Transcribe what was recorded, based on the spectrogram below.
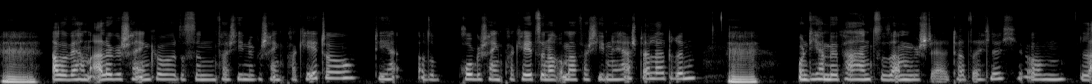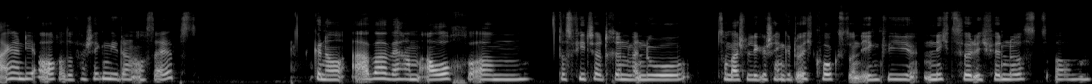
Mhm. Aber wir haben alle Geschenke, das sind verschiedene Geschenkpakete, die, also pro Geschenkpaket sind auch immer verschiedene Hersteller drin. Mhm. Und die haben wir per Hand zusammengestellt tatsächlich. Ähm, lagern die auch, also verschicken die dann auch selbst. Genau, aber wir haben auch ähm, das Feature drin, wenn du zum Beispiel die Geschenke durchguckst und irgendwie nichts für dich findest, ähm,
